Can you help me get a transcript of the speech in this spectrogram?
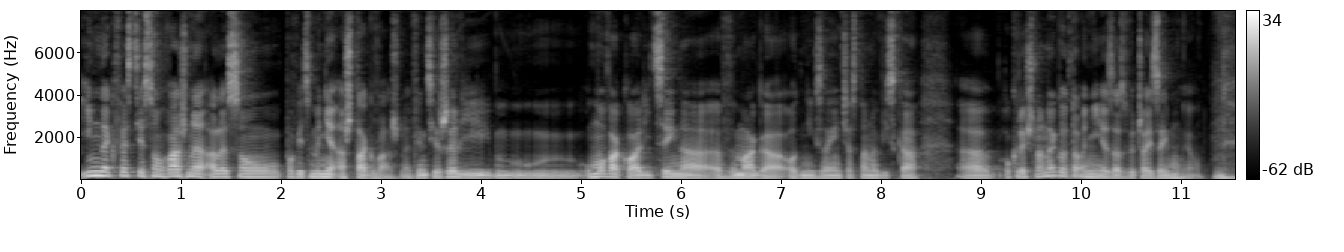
inne kwestie są ważne, ale są powiedzmy nie aż tak ważne, więc jeżeli umowa koalicyjna wymaga od nich zajęcia stanowiska e, określonego, to oni je zazwyczaj zajmują. Mhm.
